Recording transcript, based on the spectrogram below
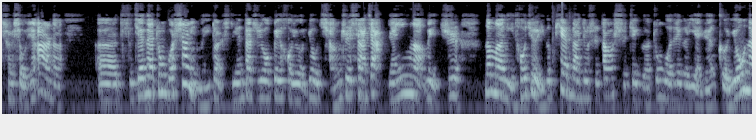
手手机二呢。呃，此前在中国上映了一段时间，但是又背后又又强制下架，原因呢未知。那么里头就有一个片段，就是当时这个中国这个演员葛优呢，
